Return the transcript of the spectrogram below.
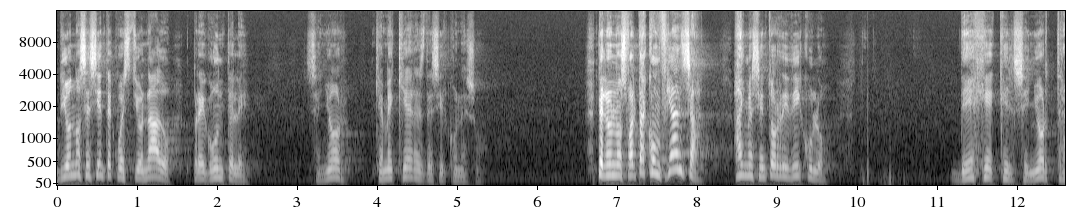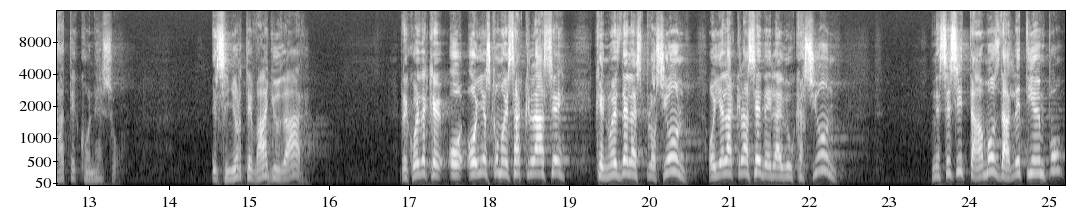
Dios no se siente cuestionado, pregúntele, Señor, ¿qué me quieres decir con eso? Pero nos falta confianza. Ay, me siento ridículo. Deje que el Señor trate con eso. El Señor te va a ayudar. Recuerde que hoy es como esa clase que no es de la explosión, hoy es la clase de la educación. Necesitamos darle tiempo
